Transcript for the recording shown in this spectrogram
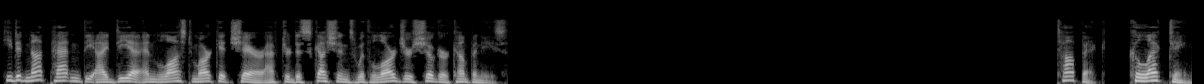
He did not patent the idea and lost market share after discussions with larger sugar companies. Collecting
